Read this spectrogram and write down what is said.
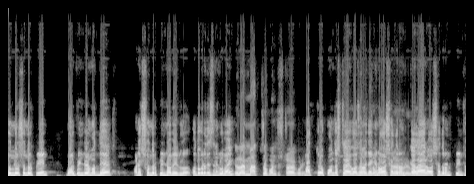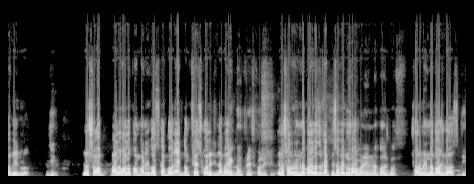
সুন্দর সুন্দর প্রিন্ট বল প্রিন্টের মধ্যে অনেক সুন্দর প্রিন্ট হবে এগুলো। কত করে দিচ্ছেন এগুলো ভাই? এগুলো মাত্র পঞ্চাশ টাকা করে। মাত্র পঞ্চাশ টাকা গজ হবে দেখেন। অসাধারণ কালার অসাধারণ প্রিন্ট হবে এগুলো। জি। এগুলো সব ভালো ভালো কোম্পানির গজ কাপড় একদম ফ্রেশ কোয়ালিটি না ভাই? একদম ফ্রেশ কোয়ালিটি এগুলো সর্বনিম্ন কয় গজের কাটপিস হবে এগুলো সর্বনিম্ন দশ গজ। সর্বনিম্ন দশ গজ? জি।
